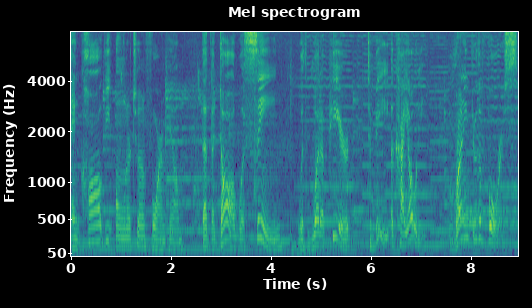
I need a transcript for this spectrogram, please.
and called the owner to inform him that the dog was seen with what appeared to be a coyote running through the forest,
